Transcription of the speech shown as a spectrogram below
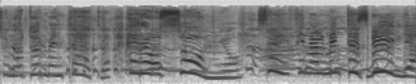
Sono addormentata. Era un sogno. Sei finalmente sveglia.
